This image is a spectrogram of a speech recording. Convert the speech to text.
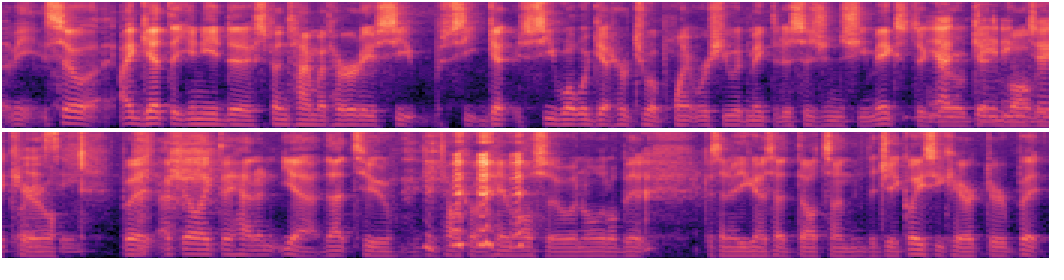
I mean, so I get that you need to spend time with her to see see get see what would get her to a point where she would make the decisions she makes to Yeah, go get involved Jake with Carol. Lacy. But I feel like they had an yeah that too. We can talk about him also in a little bit because I know you guys had thoughts on the Jake Lacy character, but.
